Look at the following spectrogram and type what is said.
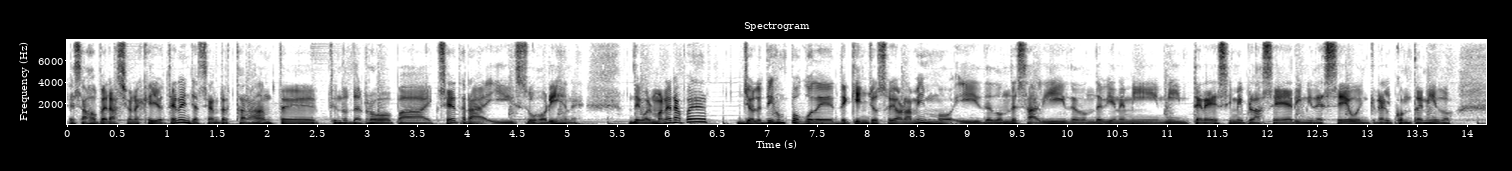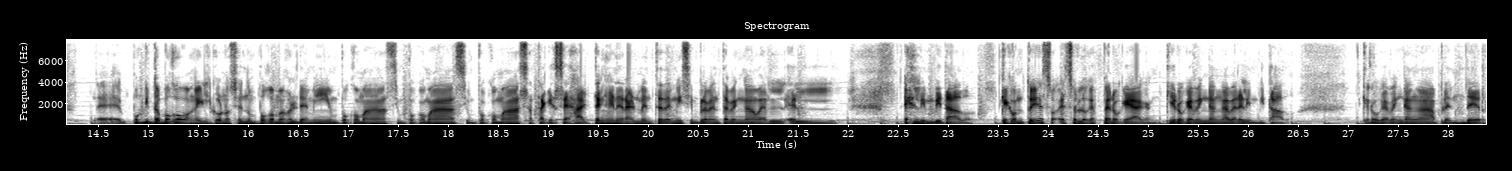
esas operaciones que ellos tienen, ya sean restaurantes, tiendas de ropa, etcétera, y sus orígenes. De igual manera, pues yo les dije un poco de, quién yo soy ahora mismo y de dónde salí, de dónde viene mi, interés y mi placer y mi deseo en crear contenido. Eh, poquito a poco van a ir conociendo un poco mejor de mí, un poco más, y un poco más, y un poco más, hasta que se harten generalmente de mí, simplemente vengan a ver el, el invitado. Que con todo eso, eso es lo que espero que hagan. Quiero que vengan a ver el invitado. Quiero que vengan a aprender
